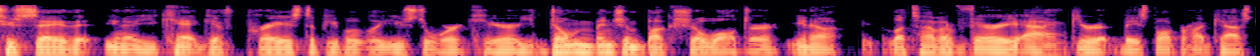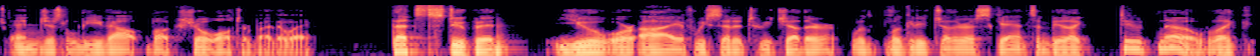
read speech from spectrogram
to say that you know you can't give praise to people that used to work here. You don't mention Buck Showalter. You know, let's have a very accurate baseball broadcast and just leave out Buck Showalter. By the way, that's stupid. You or I, if we said it to each other, would look at each other askance and be like, "Dude, no! Like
